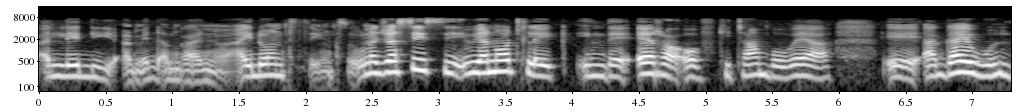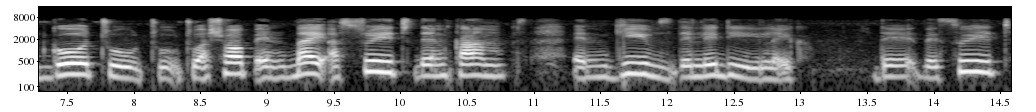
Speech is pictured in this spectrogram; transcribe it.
a lady amedanganywa. I don't think so. Unajua sisi we are not like in the era of kitambo where eh, a guy will go to, to, to a shop and buy a sweet then comes and gives the lady like the the sweet.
